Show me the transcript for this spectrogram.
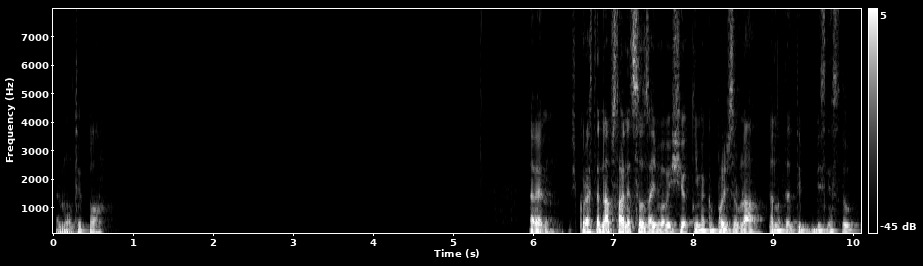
ten multiple. nevím, škoda jste napsal něco zajímavějšího k ním, jako proč zrovna tenhle ten typ biznesu.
